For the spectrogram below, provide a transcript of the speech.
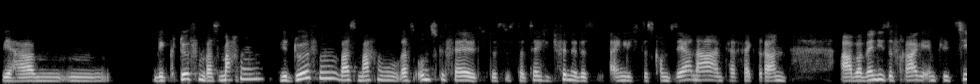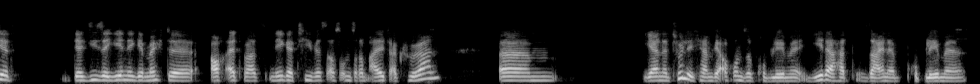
Wir haben, mh, mm, wir dürfen was machen. Wir dürfen was machen, was uns gefällt. Das ist tatsächlich, ich finde, das eigentlich, das kommt sehr nah an perfekt ran. Aber wenn diese Frage impliziert, der dieserjenige möchte auch etwas Negatives aus unserem Alltag hören, ähm, ja, natürlich haben wir auch unsere Probleme. Jeder hat seine Probleme,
